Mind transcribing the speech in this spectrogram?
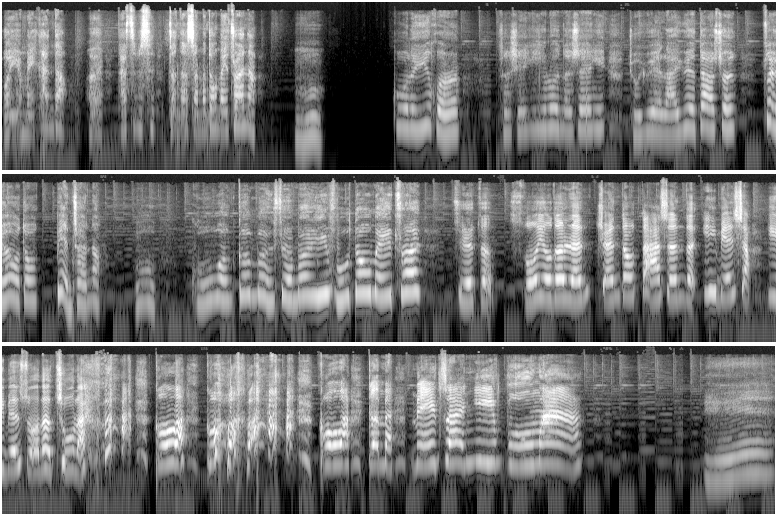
我也没看到。哎，他是不是真的什么都没穿呢？嗯，过了一会儿。这些议论的声音就越来越大声，最后都变成了“哦，国王根本什么衣服都没穿。”接着，所有的人全都大声的一边笑一边说了出来：“哈 哈国王，国王，国王根本没穿衣服嘛！”诶，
